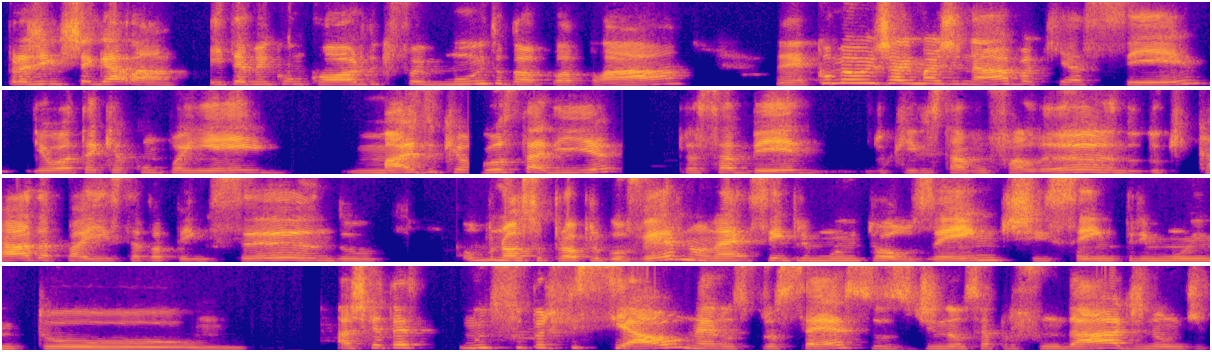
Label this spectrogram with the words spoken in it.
para a gente chegar lá. E também concordo que foi muito blá blá blá. Né? Como eu já imaginava que ia ser, eu até que acompanhei mais do que eu gostaria para saber do que eles estavam falando, do que cada país estava pensando. O nosso próprio governo, né, sempre muito ausente, sempre muito acho que até muito superficial né, nos processos, de não se aprofundar, de não, de,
